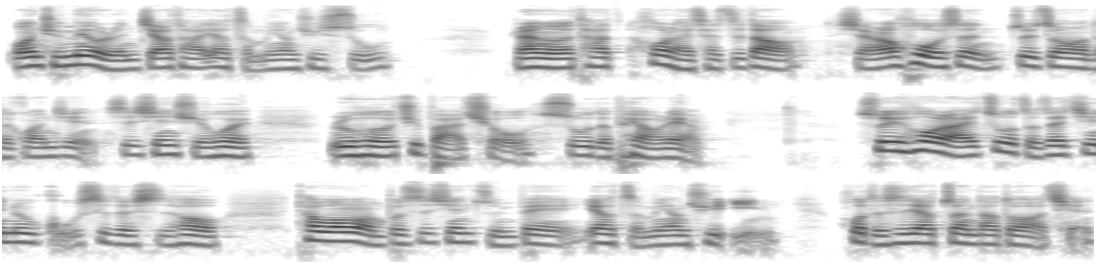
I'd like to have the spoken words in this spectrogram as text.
完全没有人教他要怎么样去输。然而他后来才知道，想要获胜最重要的关键是先学会如何去把球输得漂亮。所以后来作者在进入股市的时候，他往往不是先准备要怎么样去赢，或者是要赚到多少钱。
